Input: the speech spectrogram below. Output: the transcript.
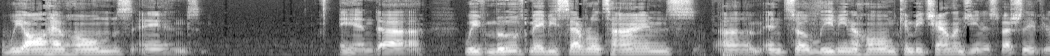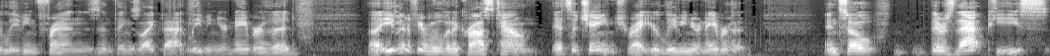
we all have homes and and uh, we've moved maybe several times. Um, and so leaving a home can be challenging, especially if you're leaving friends and things like that, leaving your neighborhood. Uh, even if you're moving across town, it's a change, right? You're leaving your neighborhood. And so there's that piece,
